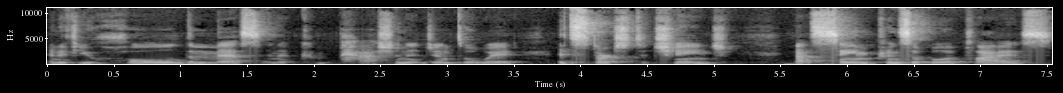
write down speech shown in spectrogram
and if you hold the mess in a compassionate gentle way it starts to change. That same principle applies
